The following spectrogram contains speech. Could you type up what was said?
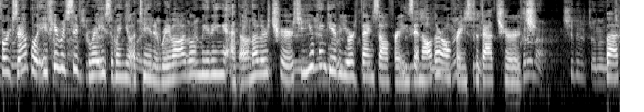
For example, if you receive grace when you attend a revival meeting at another church, you can give your thanks offerings and other offerings to that church. But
